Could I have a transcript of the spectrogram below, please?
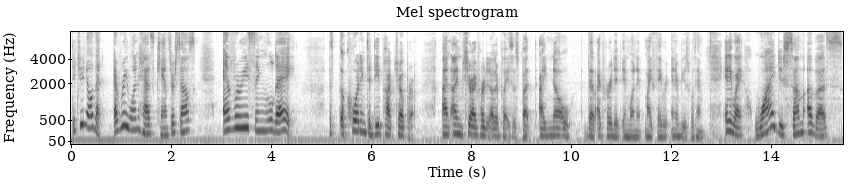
Did you know that everyone has cancer cells? Every single day, according to Deepak Chopra. And I'm sure I've heard it other places, but I know that I've heard it in one of my favorite interviews with him. Anyway, why do some of us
